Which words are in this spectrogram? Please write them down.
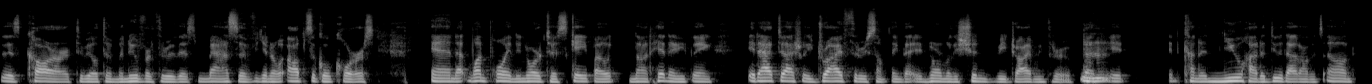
this car to be able to maneuver through this massive, you know, obstacle course. And at one point, in order to escape out, not hit anything, it had to actually drive through something that it normally shouldn't be driving through. But mm-hmm. it, it kind of knew how to do that on its own.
